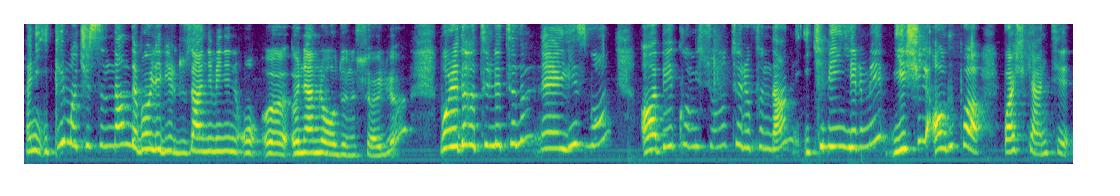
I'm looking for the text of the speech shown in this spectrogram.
Hani iklim açısından da böyle bir düzenlemenin o, e, önemli olduğunu söylüyor. Bu arada hatırlatalım e, Lisbon AB Komisyonu tarafından 2020 Yeşil Avrupa başkenti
